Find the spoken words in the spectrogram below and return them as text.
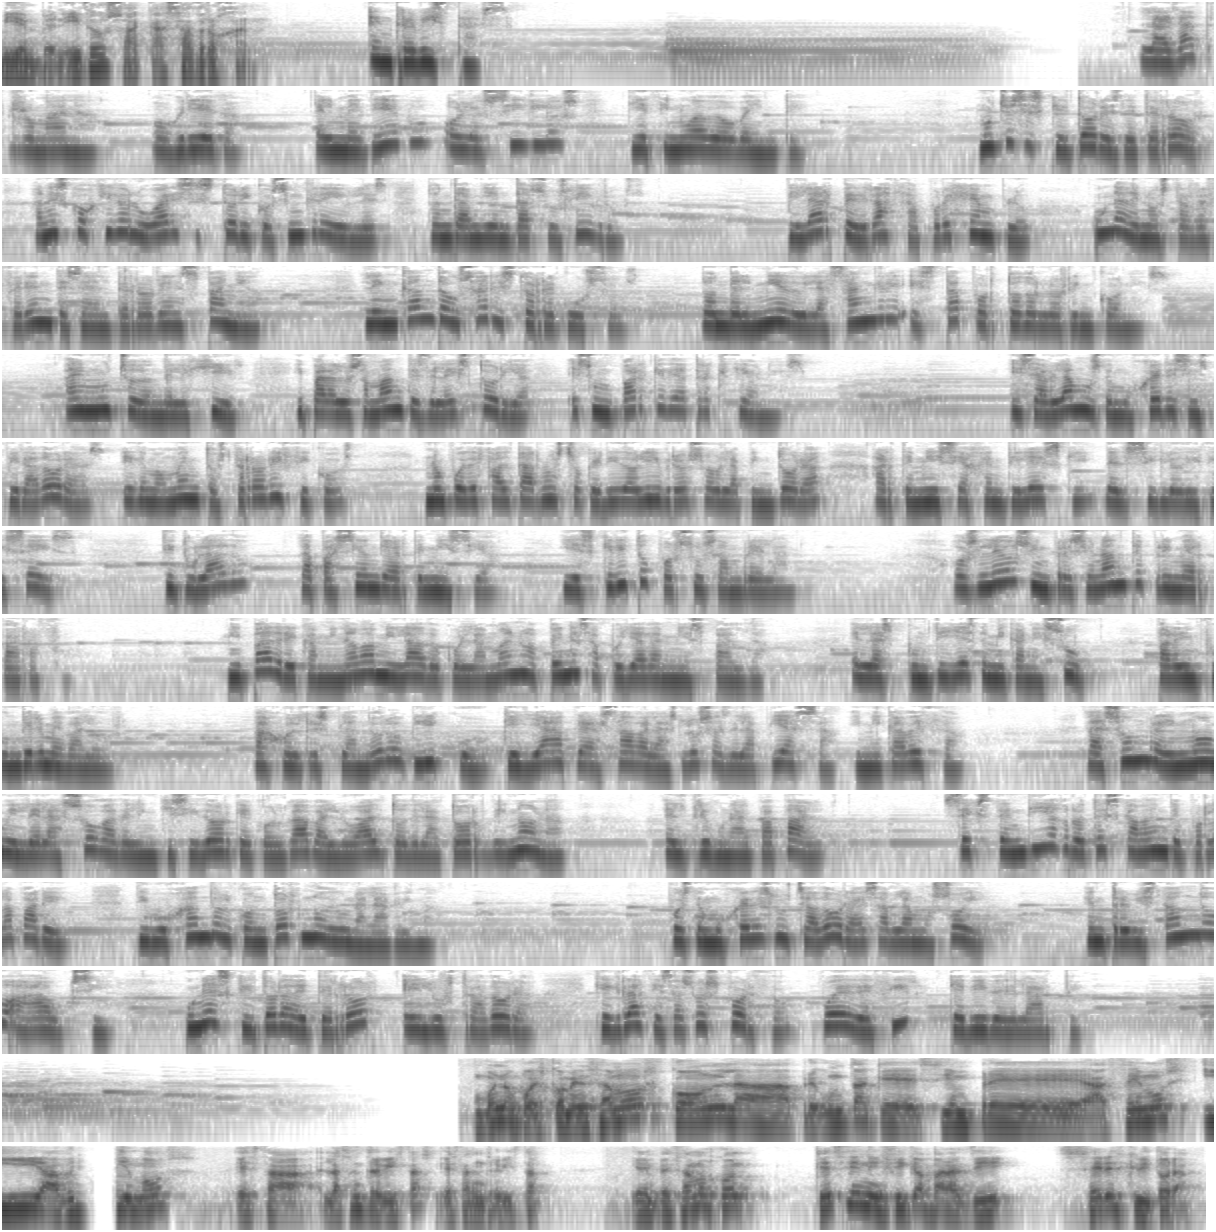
Bienvenidos a Casa Drohan. Entrevistas. La edad romana o griega, el medievo o los siglos XIX o XX. Muchos escritores de terror han escogido lugares históricos increíbles donde ambientar sus libros. Pilar Pedraza, por ejemplo, una de nuestras referentes en el terror en España, le encanta usar estos recursos, donde el miedo y la sangre está por todos los rincones. Hay mucho donde elegir y para los amantes de la historia es un parque de atracciones. Y si hablamos de mujeres inspiradoras y de momentos terroríficos, no puede faltar nuestro querido libro sobre la pintora Artemisia Gentileschi del siglo XVI, titulado La Pasión de Artemisia y escrito por Susan Brelan. Os leo su impresionante primer párrafo. Mi padre caminaba a mi lado con la mano apenas apoyada en mi espalda, en las puntillas de mi canesú, para infundirme valor. Bajo el resplandor oblicuo que ya abrasaba las losas de la piazza y mi cabeza, la sombra inmóvil de la soga del inquisidor que colgaba en lo alto de la Tordinona, el tribunal papal, se extendía grotescamente por la pared, dibujando el contorno de una lágrima. Pues de mujeres luchadoras hablamos hoy, entrevistando a Auxi, una escritora de terror e ilustradora que gracias a su esfuerzo puede decir que vive del arte. Bueno, pues comenzamos con la pregunta que siempre hacemos y abrimos las entrevistas, esta entrevista, y empezamos con ¿qué significa para ti ser escritora?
